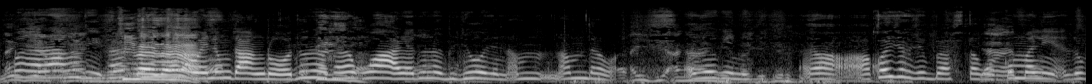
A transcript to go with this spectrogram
nang kia mà chi phải ra hả rồi nung đằng qua rồi tôi là video thì năm năm đâu ạ rồi cái này à khói giờ thì brush tao có công mà nè lúc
